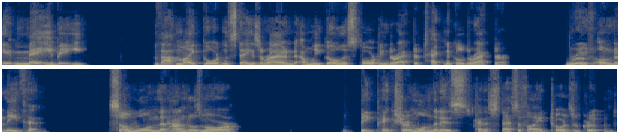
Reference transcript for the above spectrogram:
It may be that Mike Gordon stays around and we go the sporting director, technical director route underneath him. So one that handles more big picture and one that is kind of specified towards recruitment.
